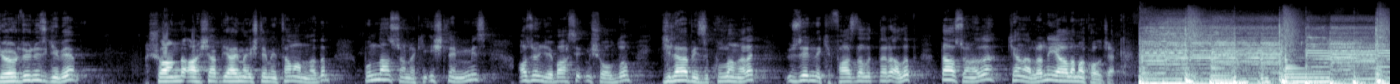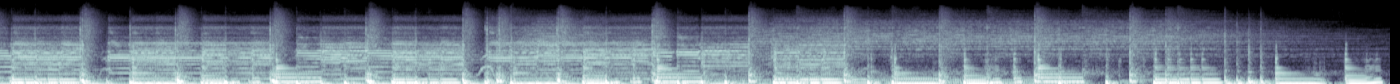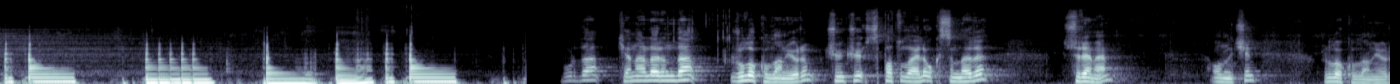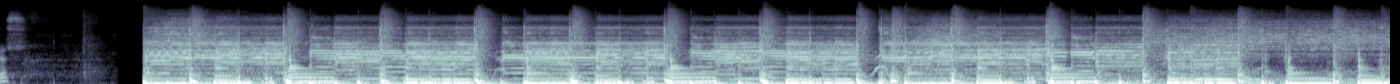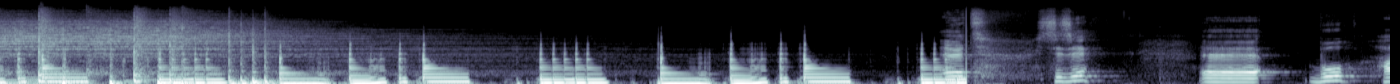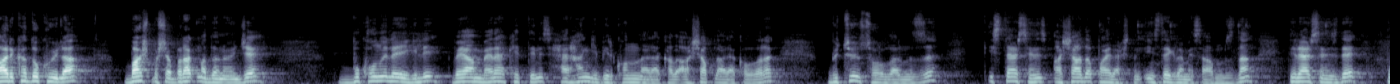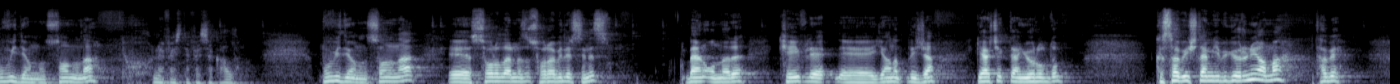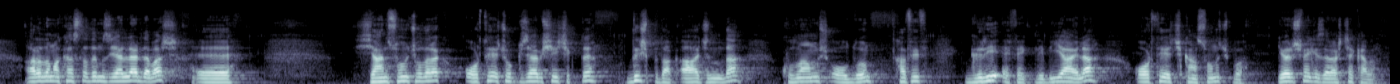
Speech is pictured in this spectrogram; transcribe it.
Gördüğünüz gibi şu anda ahşap yayma işlemini tamamladım. Bundan sonraki işlemimiz az önce bahsetmiş olduğum cila bezi kullanarak üzerindeki fazlalıkları alıp daha sonra da kenarlarını yağlamak olacak. Burada kenarlarında rulo kullanıyorum. Çünkü spatula ile o kısımları süremem. Onun için rulo kullanıyoruz. Evet, sizi eee, bu harika dokuyla baş başa bırakmadan önce bu konuyla ilgili veya merak ettiğiniz herhangi bir konuyla alakalı, ahşapla alakalı olarak bütün sorularınızı isterseniz aşağıda paylaştım Instagram hesabımızdan. Dilerseniz de bu videonun sonuna Uf, nefes nefese kaldım. Bu videonun sonuna eee, sorularınızı sorabilirsiniz. Ben onları keyifle eee, yanıtlayacağım. Gerçekten yoruldum. Kısa bir işlem gibi görünüyor ama tabi arada makasladığımız yerler de var. Ee, yani sonuç olarak ortaya çok güzel bir şey çıktı. Dış budak ağacında kullanmış olduğum hafif gri efektli bir yağla ortaya çıkan sonuç bu. Görüşmek üzere, hoşçakalın.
